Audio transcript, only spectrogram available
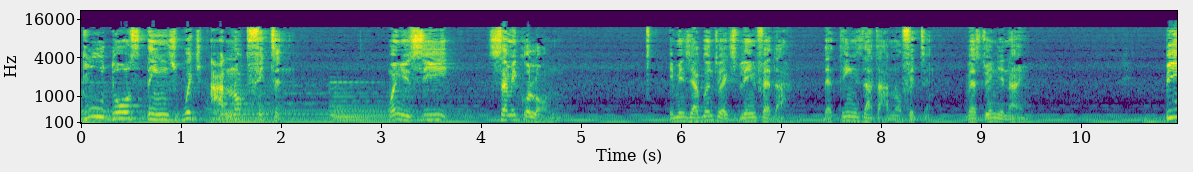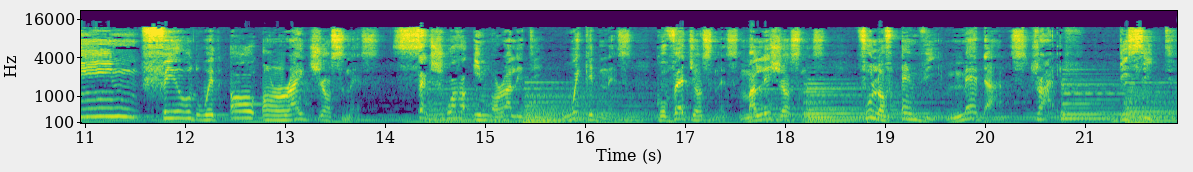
do those things which are not fitting. When you see semicolon, it means you are going to explain further the things that are not fitting. Verse 29. Being filled with all unrighteousness, sexual immorality, wickedness, covetousness, maliciousness, full of envy, murder, strife, deceit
